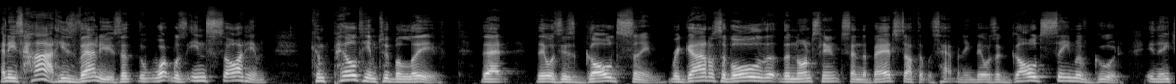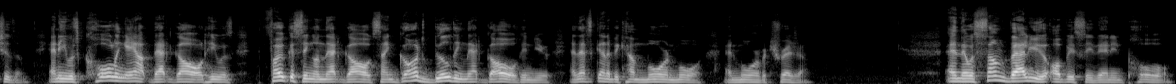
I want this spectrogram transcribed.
And his heart, his values, that what was inside him, compelled him to believe that there was this gold seam. Regardless of all the, the, nonsense and the bad stuff that was happening, there was a gold seam of good in each of them. And he was calling out that gold. He was focusing on that gold, saying, God's building that gold in you, and that's going to become more and more and more of a treasure. And there was some value, obviously, then in Paul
